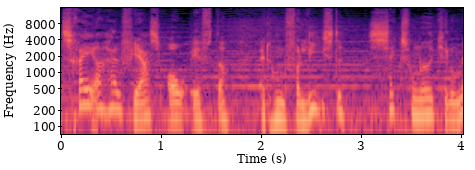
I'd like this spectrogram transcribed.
73 år efter, at hun forliste 600 km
